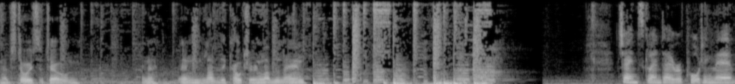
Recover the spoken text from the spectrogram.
have stories to tell and, you know, and love their culture and love the land. James Glenday reporting there.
